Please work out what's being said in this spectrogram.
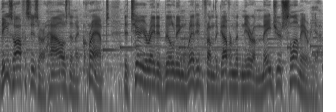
These offices are housed in a cramped, deteriorated building rented from the government near a major slum area.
